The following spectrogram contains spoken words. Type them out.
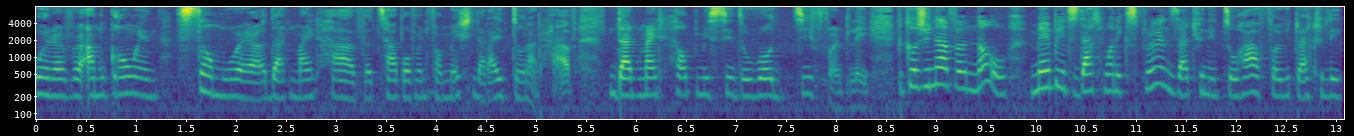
whenever I'm going somewhere that might have a type of information that I do not have, that might help me see the world differently. Because you never know. Maybe it's that one experience that you need to have for you to actually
